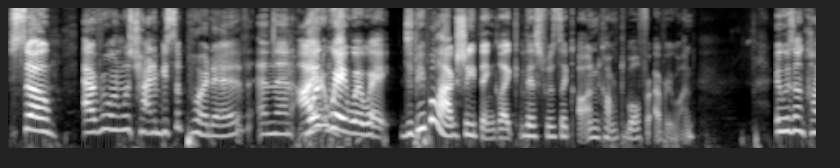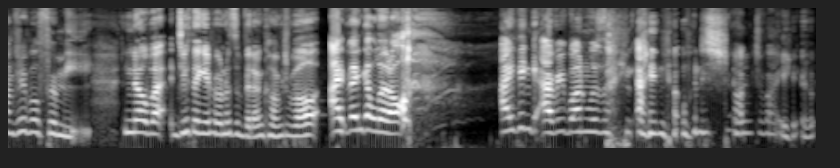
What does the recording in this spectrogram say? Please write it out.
so everyone was trying to be supportive, and then I Wait, wait, wait, wait. Did people actually think like this was like uncomfortable for everyone? it was uncomfortable for me. No, but do you think everyone was a bit uncomfortable? I think a little. I think everyone was like, I no one is shocked by you.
